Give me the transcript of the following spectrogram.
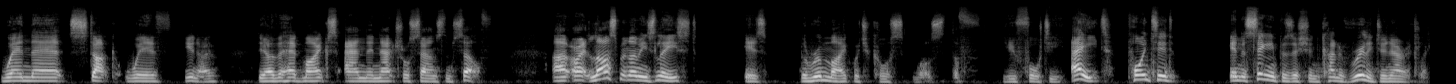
when they're stuck with, you know, the overhead mics and the natural sounds themselves. Uh, all right, last but not means least is the room mic, which of course was the U48, pointed in the singing position kind of really generically.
